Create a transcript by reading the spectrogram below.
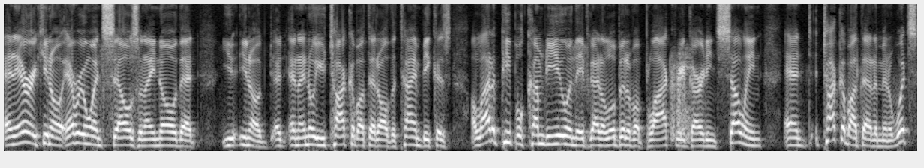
and Eric, you know, everyone sells, and I know that you, you know, and I know you talk about that all the time because a lot of people come to you and they've got a little bit of a block regarding selling. And talk about that a minute. What's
